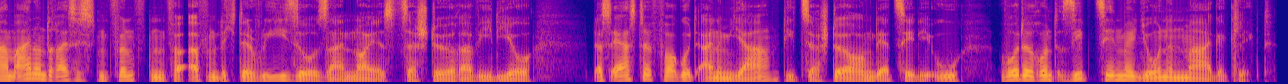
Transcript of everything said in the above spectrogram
am 31.05. veröffentlichte Rezo sein neues Zerstörervideo. Das erste vor gut einem Jahr, die Zerstörung der CDU, wurde rund 17 Millionen Mal geklickt.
